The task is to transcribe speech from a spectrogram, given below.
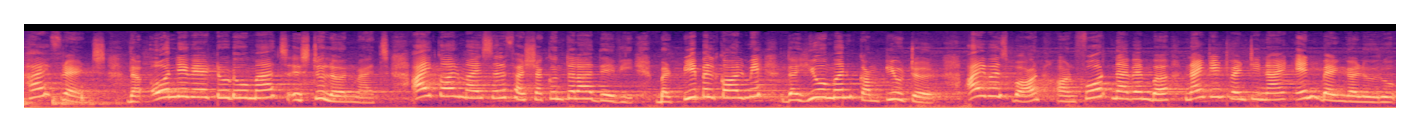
Hi friends, the only way to do maths is to learn maths. I call myself as Shakuntala Devi, but people call me the human computer. I was born on 4th November 1929 in Bengaluru.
